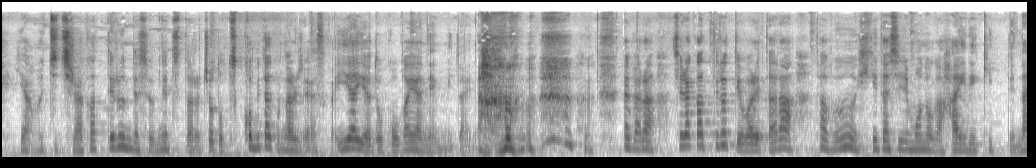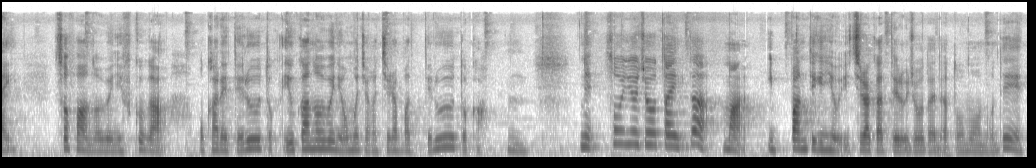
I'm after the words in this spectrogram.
「いやうち散らかってるんですよね」っつったらちょっと突っ込みたくなるじゃないですか「いやいやどこがやねん」みたいな。だから散らかってるって言われたら多分引き出しに物が入りきってない。ソファーの上に服が置かれてるとか床の上におもちゃが散らばってるとか、うん、ね、そういう状態が、まあ、一般的に散らかっている状態だと思うので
